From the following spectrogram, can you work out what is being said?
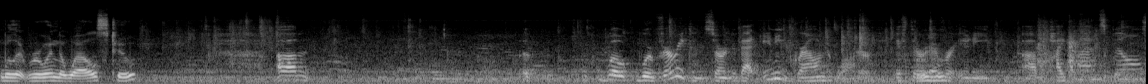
will it ruin the wells too? Um, Well, we're very concerned about any groundwater, if there are ever any uh, pipeline spills.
